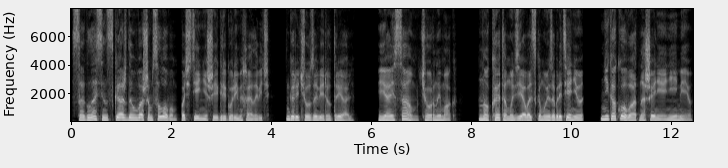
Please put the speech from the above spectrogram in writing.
«Согласен с каждым вашим словом, почтеннейший Григорий Михайлович», – горячо заверил Триаль. «Я и сам черный маг, но к этому дьявольскому изобретению никакого отношения не имею.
